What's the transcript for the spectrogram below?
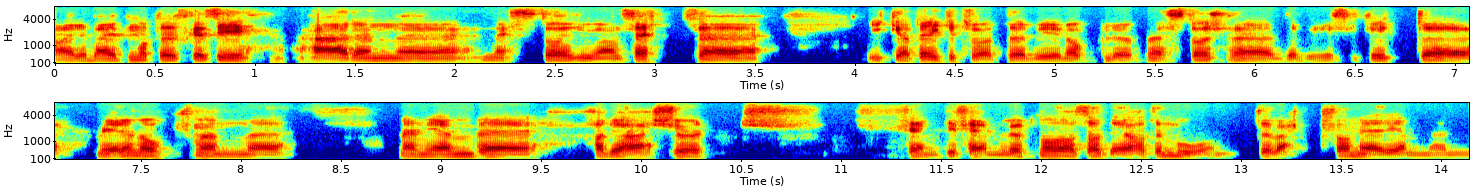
arbeid på en måte, skal jeg si, her enn uh, neste år uansett. Uh, ikke at jeg ikke tror at det blir nok løp neste år, uh, det blir sikkert mer enn nok. Men, men igjen, hadde jeg kjørt 55 løp nå, da, så hadde jeg hatt en måned i hvert fall mer hjemme enn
